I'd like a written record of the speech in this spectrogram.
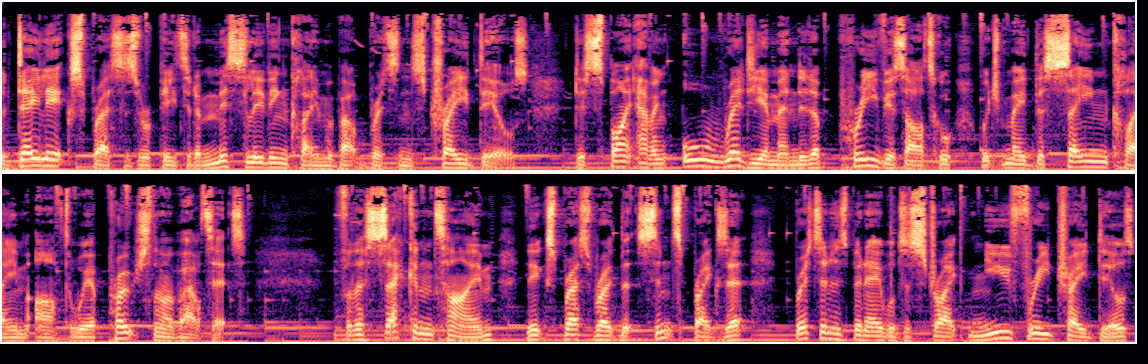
The Daily Express has repeated a misleading claim about Britain's trade deals, despite having already amended a previous article which made the same claim after we approached them about it. For the second time, the Express wrote that since Brexit, Britain has been able to strike new free trade deals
